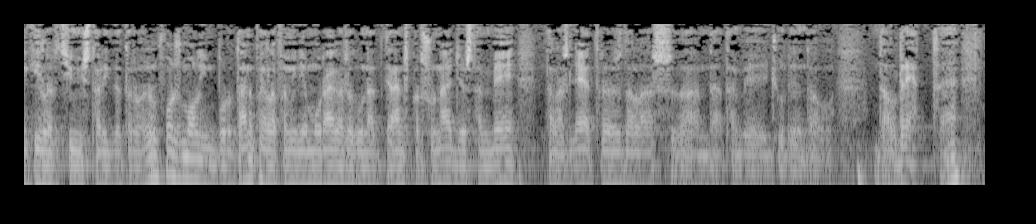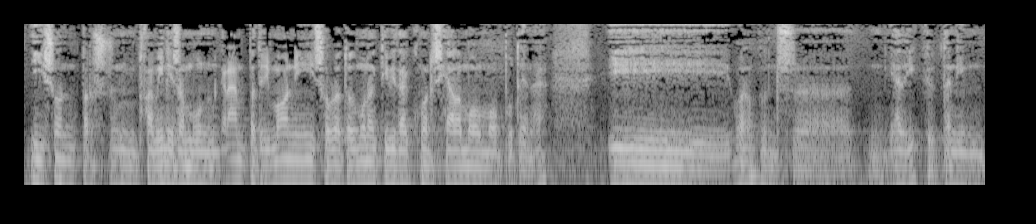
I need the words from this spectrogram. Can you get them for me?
aquí l'arxiu històric de Tarragona és un fons molt important perquè la família Moragues ha donat grans personatges també de les lletres de les, de, de, també del, del dret eh? i són famílies amb un gran patrimoni i sobretot una activitat comercial molt, molt potent. Eh? I bueno, doncs eh, ja dic que tenim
